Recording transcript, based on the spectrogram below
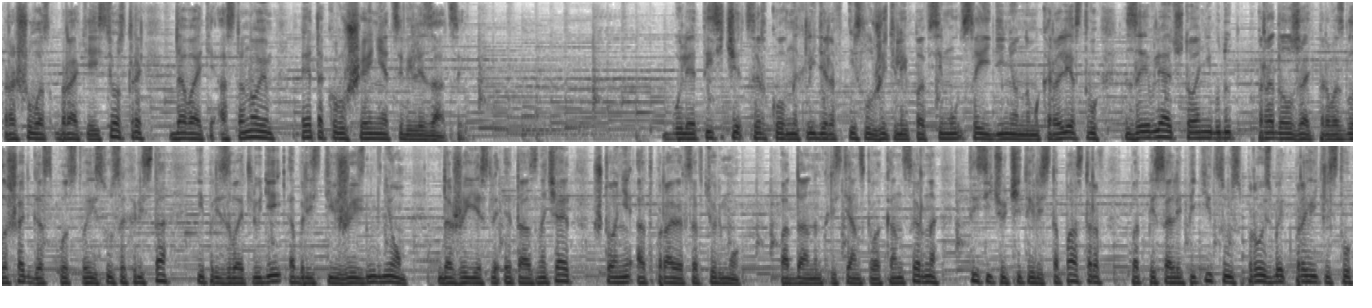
Прошу вас, братья и сестры, давайте остановим это крушение цивилизации. Более тысячи церковных лидеров и служителей по всему Соединенному Королевству заявляют, что они будут продолжать провозглашать господство Иисуса Христа и призывать людей обрести жизнь в нем, даже если это означает, что они отправятся в тюрьму. По данным христианского концерна, 1400 пасторов подписали петицию с просьбой к правительству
